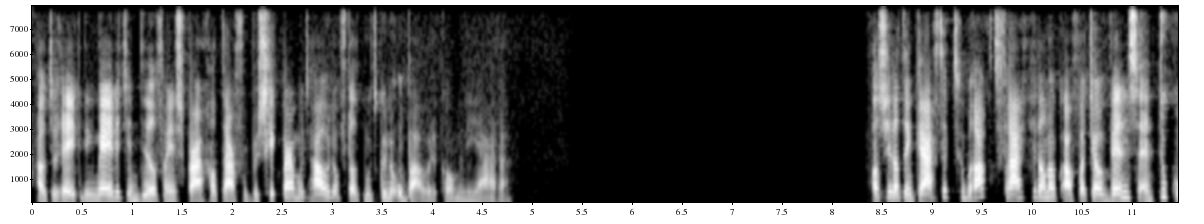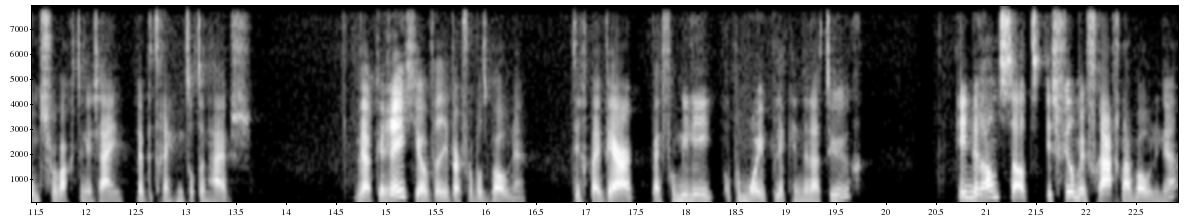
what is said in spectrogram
Houd er rekening mee dat je een deel van je spaargeld daarvoor beschikbaar moet houden of dat moet kunnen opbouwen de komende jaren. Als je dat in kaart hebt gebracht, vraag je dan ook af wat jouw wensen en toekomstverwachtingen zijn met betrekking tot een huis. In welke regio wil je bijvoorbeeld wonen? Dicht bij werk, bij familie, op een mooie plek in de natuur? In de Randstad is veel meer vraag naar woningen,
